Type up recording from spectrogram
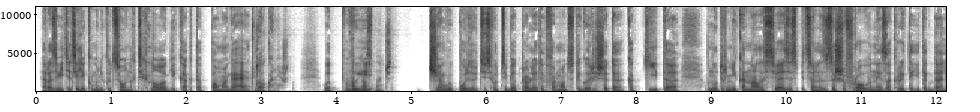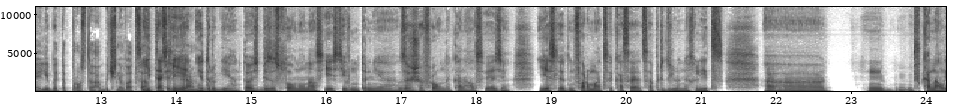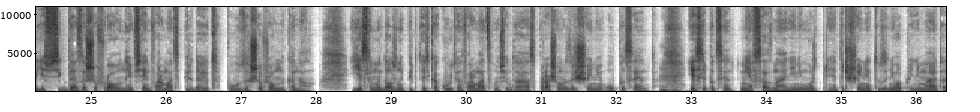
Развитие телекоммуникационных технологий как-то помогает? Да, конечно. Вот вы Однозначно. Чем вы пользуетесь? Вот тебе отправляют информацию, ты говоришь, это какие-то внутренние каналы связи специально зашифрованные, закрытые и так далее, либо это просто обычный WhatsApp, И такие, Telegram? и другие. То есть, безусловно, у нас есть и внутренний зашифрованный канал связи. Если эта информация касается определенных лиц, а, в каналы есть всегда зашифрованные, вся информация передается по зашифрованным каналам. Если мы должны передать какую-то информацию, мы всегда спрашиваем разрешение у пациента. Мгм, Если пациент не в сознании, не может принять решение, то за него принимает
